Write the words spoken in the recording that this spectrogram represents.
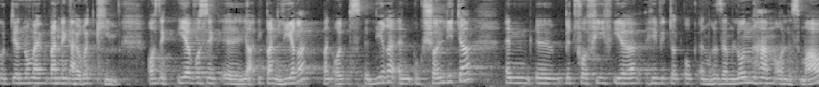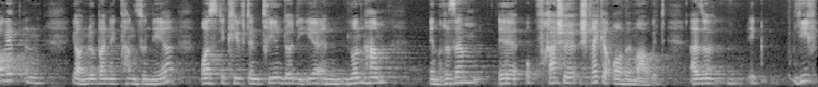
und der Nummer bin ich rückkim. Aus ich, ihr wusste ich, äh, ja, ich bin Lehrer, bin als Lehrer in auch Schullieder, und äh, bit vor Jahren habe ich dort auch in Risamlun haben alles mauget, und ja, nur bin ich Pensionär, aus ich habe den Triunder, die ihr in Lun haben, in Rissam, äh, auch frasche Spreckeorbe mauget. Also ich lief,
